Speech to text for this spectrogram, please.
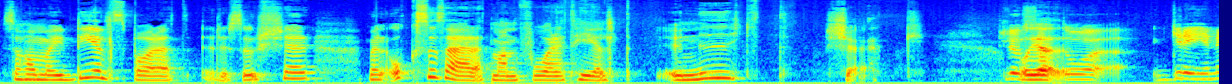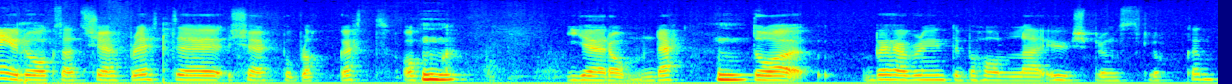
så har man ju dels sparat resurser men också så här att man får ett helt unikt kök. Plus jag- att då, grejen är ju då också att köper du ett eh, kök på Blocket och Mm. gör om det. Mm. Då behöver du ju inte behålla ursprungslooken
